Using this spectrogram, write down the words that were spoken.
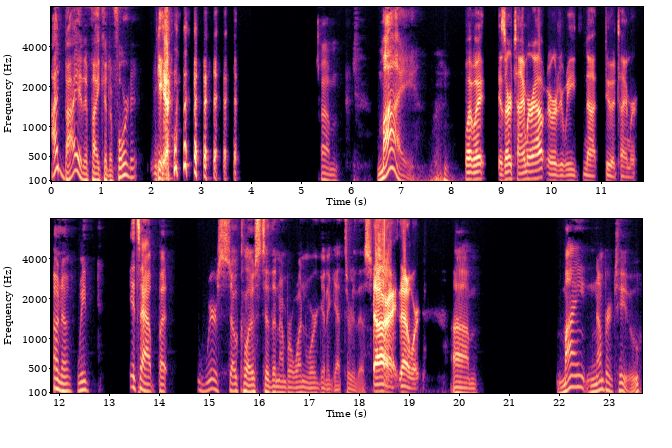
I'd buy it if I could afford it. Yeah. Um my wait, wait. Is our timer out or do we not do a timer? oh no, we it's out, but we're so close to the number one we're gonna get through this. All right, that'll work. Um, my number two,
